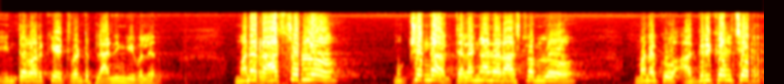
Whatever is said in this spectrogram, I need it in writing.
ఇంతవరకు ఎటువంటి ప్లానింగ్ ఇవ్వలేదు. మన రాష్ట్రంలో ముఖ్యంగా తెలంగాణ రాష్ట్రంలో మనకు అగ్రికల్చర్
